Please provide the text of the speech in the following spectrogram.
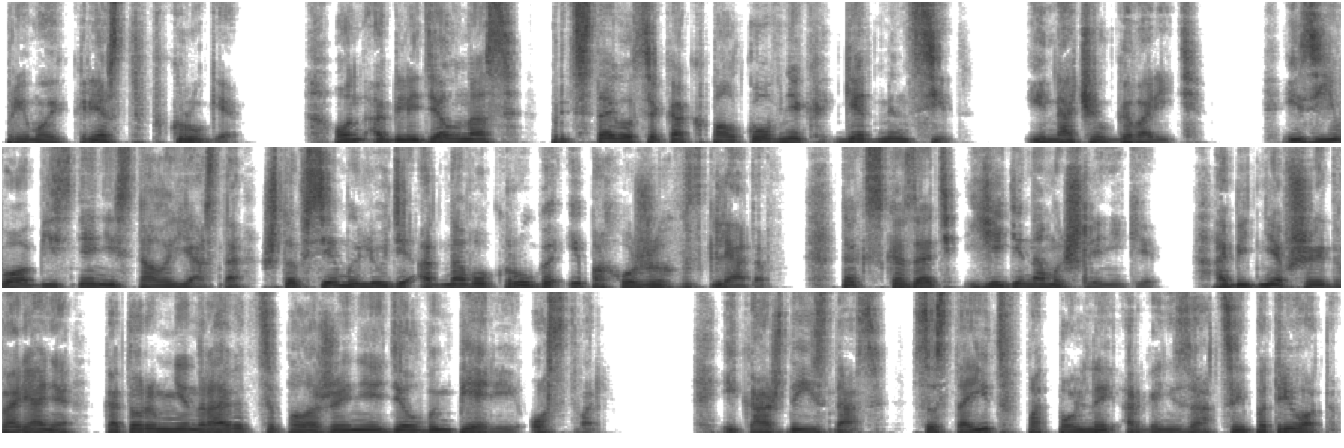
прямой крест в круге. Он оглядел нас, представился как полковник Гедмин Сид и начал говорить. Из его объяснений стало ясно, что все мы люди одного круга и похожих взглядов, так сказать, единомышленники, обедневшие дворяне, которым не нравится положение дел в империи Оствар. И каждый из нас состоит в подпольной организации патриотов.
